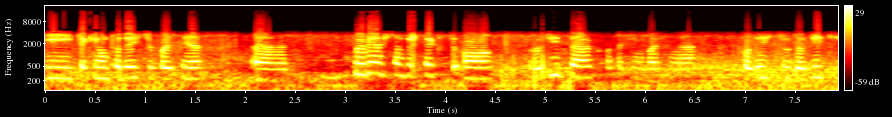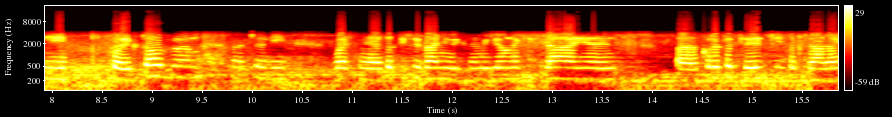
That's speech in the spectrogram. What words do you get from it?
i takiemu podejściu właśnie e, pojawiają się tam też teksty o rodzicach, o takim właśnie podejściu do dzieci projektowym, czyli właśnie zapisywaniu ich na milion jakichś zajęć, korepetycji i tak dalej.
